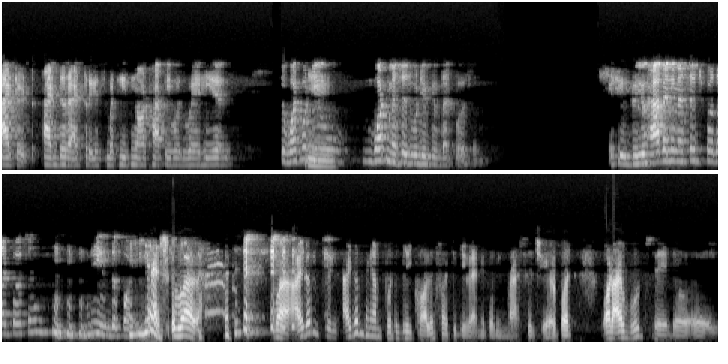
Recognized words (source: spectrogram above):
at it, at the rat race, but he's not happy with where he is. So, what would you, hmm. what message would you give that person? If you do, you have any message for that person? is the point. Yes, well, well, I don't think I don't think I'm particularly qualified to give anybody message here. But what I would say though is,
